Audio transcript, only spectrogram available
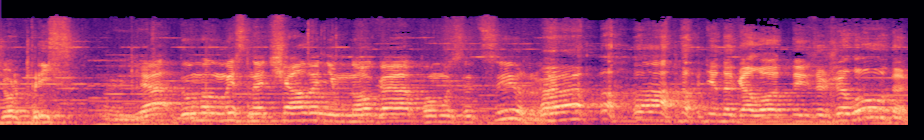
сюрприз. Я думал, мы сначала немного помузицируем. А, но не на голодный же желудок.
